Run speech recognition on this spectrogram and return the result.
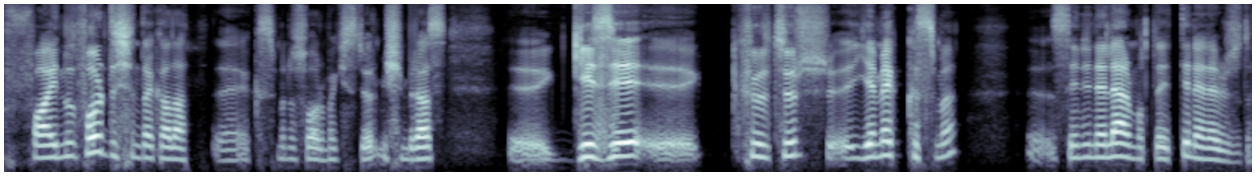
Final Four dışında kalan kısmını sormak istiyorum. İşin biraz gezi, kültür, yemek kısmı seni neler mutlu etti, neler üzdü?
